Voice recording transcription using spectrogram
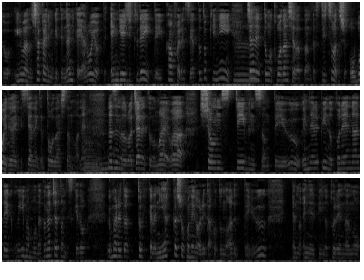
と、今の社会に向けて何かやろうよって Engage Today っていうカンファレンスやった時に、うん。ジャネットも登壇者だったんです。実は私覚えてないんです。ジャネットが登壇したのはね、うん。なぜならばジャネットの前はショーン・スティーブンソンっていう NLP のトレーナーで今もう亡くなっちゃったんですけど生まれた時から200箇所骨が折れたことのあるっていうあの NLP のトレーナーの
